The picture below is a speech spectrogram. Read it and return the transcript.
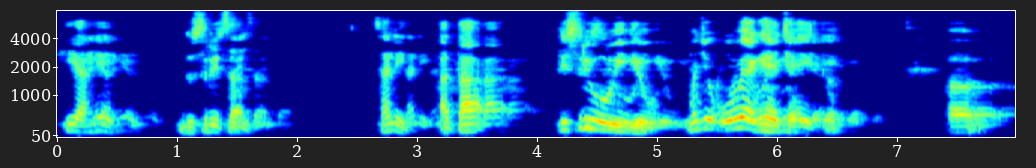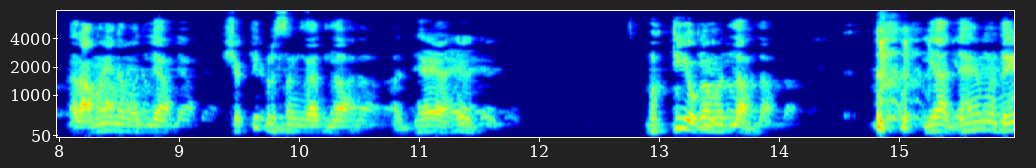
ही आहे दुसरी चाल. झाली. आता तिसरी ओवी घेऊ. म्हणजे ओव्या घ्यायच्या एक. रामायणामधल्या शक्ती प्रसंगातला अध्याय आहे. भक्ती योगामधला या अध्यायामध्ये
